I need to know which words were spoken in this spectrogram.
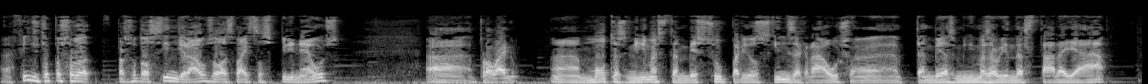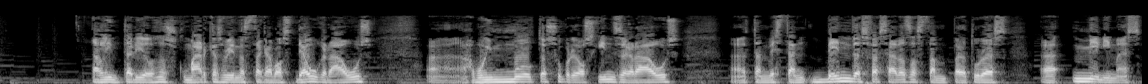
uh, fins i tot per, sobre, per sota els 5 graus a les valls dels Pirineus, uh, però bueno, uh, moltes mínimes també superiors als 15 graus, uh, també les mínimes haurien d'estar allà a l'interior de les comarques haurien d'estar cap als 10 graus, eh, avui moltes superiors als 15 graus, eh, també estan ben desfassades les temperatures eh, mínimes.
